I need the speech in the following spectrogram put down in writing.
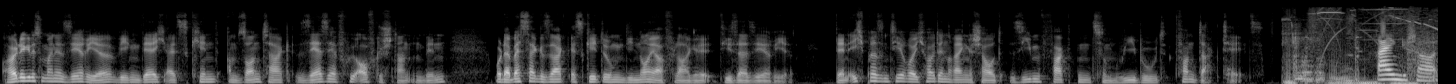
Heute geht es um eine Serie, wegen der ich als Kind am Sonntag sehr, sehr früh aufgestanden bin. Oder besser gesagt, es geht um die Neuauflage dieser Serie. Denn ich präsentiere euch heute in Reingeschaut sieben Fakten zum Reboot von DuckTales. Reingeschaut.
